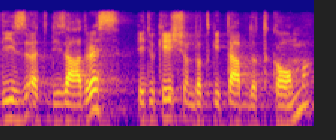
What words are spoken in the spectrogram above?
this, at this address, education.github.com,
